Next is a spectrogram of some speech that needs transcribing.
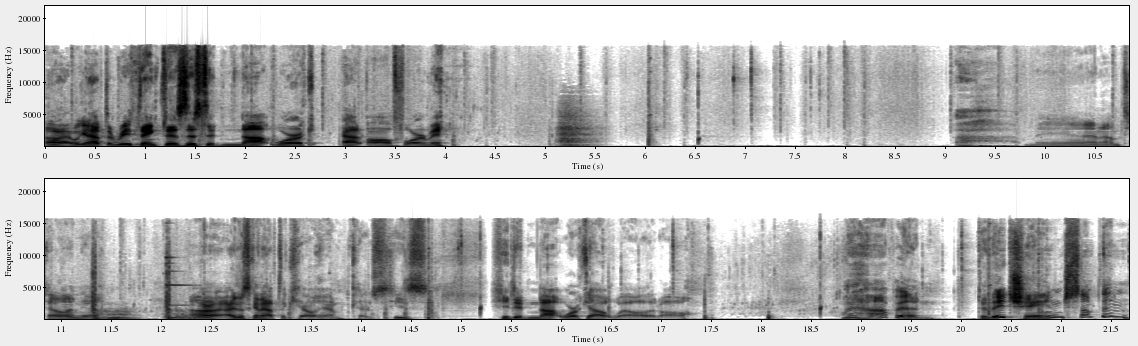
All right, we're going to have to rethink this. This did not work at all for me. Oh, man, I'm telling you. All right, I'm just going to have to kill him because he's he did not work out well at all. What happened? Did they change something?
